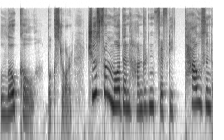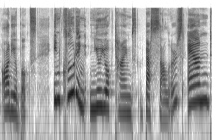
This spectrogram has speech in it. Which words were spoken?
local bookstore. Choose from more than 150,000 audiobooks, including New York Times bestsellers and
